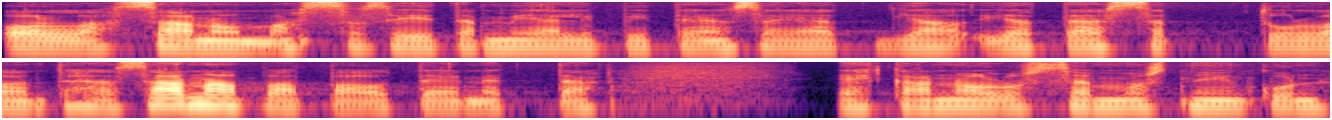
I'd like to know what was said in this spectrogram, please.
olla sanomassa siitä mielipiteensä. Ja, ja, ja tässä tullaan tähän sananvapauteen, että ehkä on ollut semmoista niin kuin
